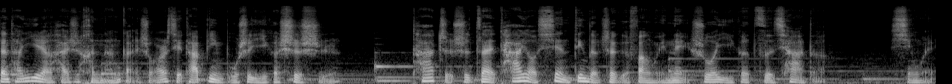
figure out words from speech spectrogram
但它依然还是很难感受，而且它并不是一个事实，它只是在他要限定的这个范围内说一个自洽的行为。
